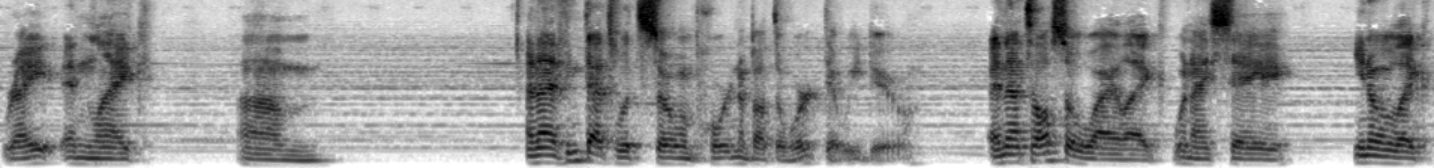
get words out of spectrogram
right? And like um and i think that's what's so important about the work that we do. And that's also why like when i say you know like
